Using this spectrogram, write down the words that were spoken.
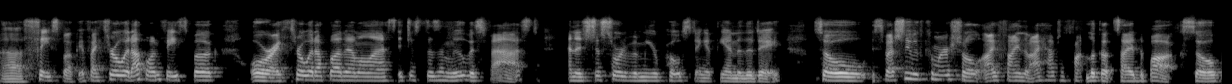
uh, Facebook. If I throw it up on Facebook or I throw it up on MLS, it just doesn't move as fast. And it's just sort of a mere posting at the end of the day. So, especially with commercial, I find that I have to find, look outside the box. So,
